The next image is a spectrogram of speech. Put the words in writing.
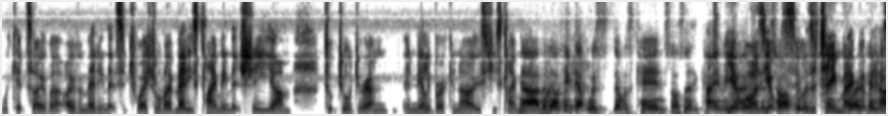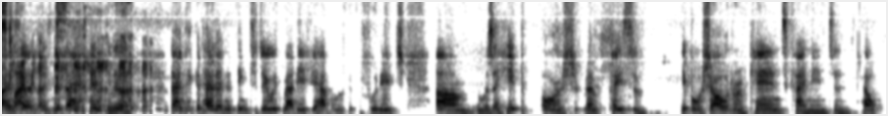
wickets over over Maddie in that situation. Although Maddie's claiming that she um, took Georgia out and, and, nearly broke her nose. She's claiming. No, but one. I think that was that was Cairns, wasn't it? Came in. Yeah, it was. Yeah, it was, it was, a teammate, but Maddie's claiming it. I don't think it had anything to do with Maddie. If you have a look at the footage, um, it was a hip or a, a piece of hip or shoulder of Cairns came in to help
